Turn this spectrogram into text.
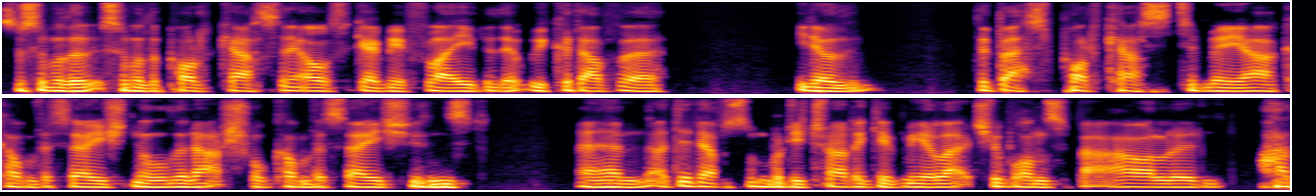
to some of the some of the podcasts, and it also gave me a flavour that we could have a, you know, the, the best podcasts to me are conversational, the natural conversations. Um, I did have somebody try to give me a lecture once about how I learned. I,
